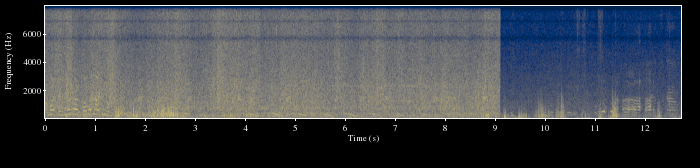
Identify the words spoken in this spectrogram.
아마 동료가 걸어가지고 Now.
